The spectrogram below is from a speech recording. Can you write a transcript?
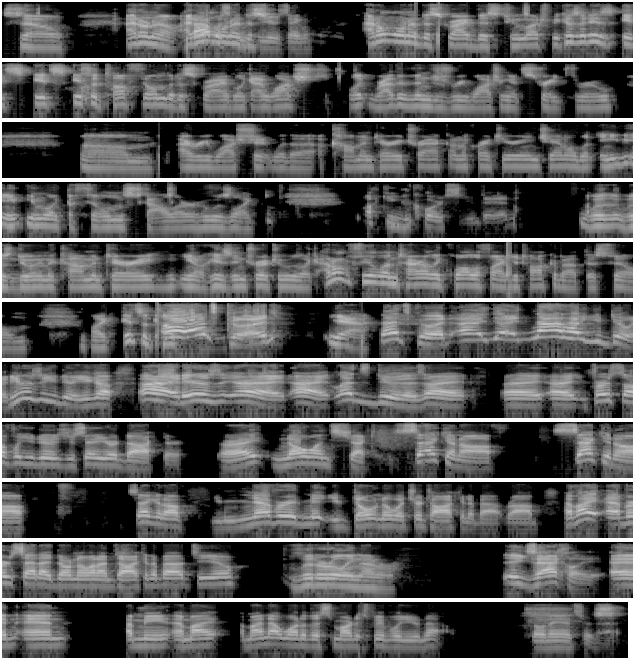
so I don't know I That don't want to confusing. I don't want to describe this too much because it is it's it's it's a tough film to describe. Like I watched like rather than just rewatching it straight through, um, I rewatched it with a, a commentary track on the Criterion Channel. But and even even like the film scholar who was like Fucking course you did. was was doing the commentary, you know, his intro to it was like I don't feel entirely qualified to talk about this film. Like it's a tough. Oh, that's film. good. Yeah, That's good. Uh, not how you do it. Here's what you do. You go, all right, here's, all right, all right, let's do this. All right, all right, all right. First off, what you do is you say you're a doctor. All right, no one's checking. Second off, second off, second off, you never admit you don't know what you're talking about, Rob. Have I ever said I don't know what I'm talking about to you? literally never. Exactly. And and I mean, am I am I not one of the smartest people you know? Don't answer that.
